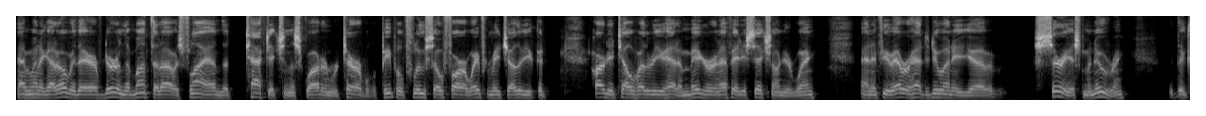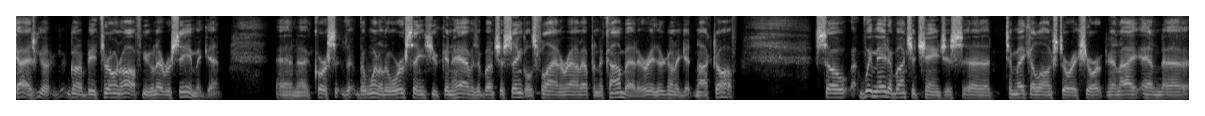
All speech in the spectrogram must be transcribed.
And when I got over there, during the month that I was flying, the tactics in the squadron were terrible. People flew so far away from each other, you could hardly tell whether you had a MiG or an F 86 on your wing. And if you ever had to do any uh, serious maneuvering, the guy's going to be thrown off and you'll never see him again. And uh, of course, the, the, one of the worst things you can have is a bunch of singles flying around up in the combat area. They're going to get knocked off. So we made a bunch of changes uh, to make a long story short, and I and uh,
